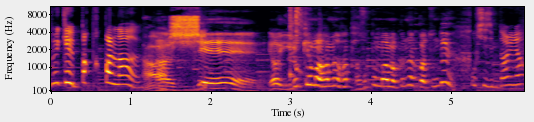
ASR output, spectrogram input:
왜 이렇게 빡빡 발라 아 이게 야 이렇게만 하면 한 다섯 번만 하면 끝날 것 같은데? 혹시 지금 떨려? 어?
